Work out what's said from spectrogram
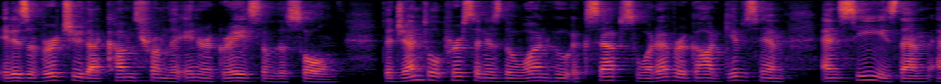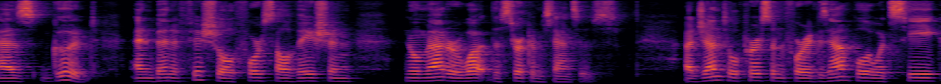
It is a virtue that comes from the inner grace of the soul. The gentle person is the one who accepts whatever God gives him and sees them as good and beneficial for salvation no matter what the circumstances. A gentle person, for example, would see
